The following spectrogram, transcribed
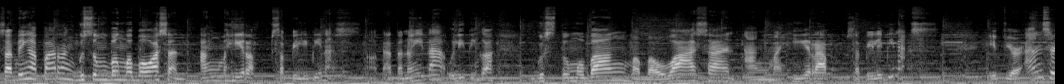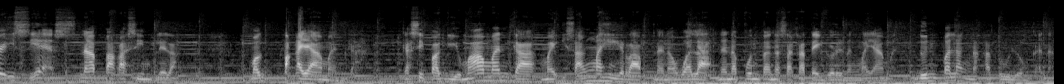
Sabi nga parang gusto mo bang mabawasan ang mahirap sa Pilipinas? O, tatanong kita, ulitin ko, gusto mo bang mabawasan ang mahirap sa Pilipinas? If your answer is yes, napakasimple lang. Magpakayaman ka. Kasi pag yumaman ka, may isang mahirap na nawala na napunta na sa kategory ng mayaman. Doon pa lang nakatulong ka na.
